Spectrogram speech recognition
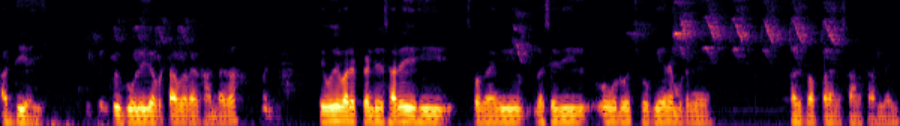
ਆਦੀ ਆ ਜੀ। ਠੀਕ ਹੈ ਜੀ। ਕੋਈ ਗੋਲੀ ਦਾ ਪੱਟਾ ਵਗੈਰਾ ਖਾਂਦਾਗਾ ਹਾਂਜੀ। ਤੇ ਉਹਦੇ ਬਾਰੇ ਪਿੰਡ ਦੇ ਸਾਰੇ ਇਹੀ ਸੋਚਦੇ ਵੀ ਨਸ਼ੇ ਦੀ ਓਵਰਡੋਜ਼ ਹੋ ਗਈ ਇਹਨੇ ਮੁੰਡੇ ਨੇ ਅੱਜ ਪਾਪਾ ਦਾ ਨੁਕਸਾਨ ਕਰ ਲਿਆ ਜੀ।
